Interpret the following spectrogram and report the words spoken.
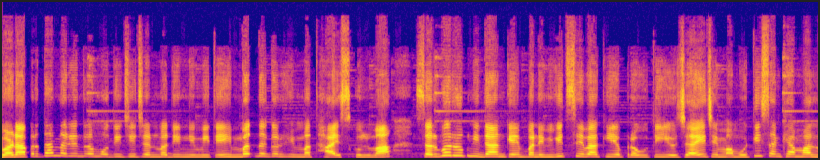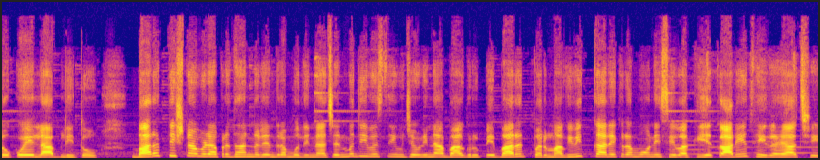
વડાપ્રધાન નરેન્દ્ર મોદીજી જન્મદિન નિમિત્તે હિંમતનગર હિંમત હાઈસ્કૂલમાં સર્વરૂપ નિદાન કેમ્પ અને વિવિધ સેવાકીય પ્રવૃત્તિ યોજાઈ, જેમાં મોટી સંખ્યામાં લોકોએ લાભ લીધો. ભારત દેશના વડાપ્રધાન નરેન્દ્ર મોદીના જન્મદિવસની ઉજવણીના ભાગરૂપે ભારતભરમાં વિવિધ કાર્યક્રમો અને સેવાકીય કાર્ય થઈ રહ્યા છે.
